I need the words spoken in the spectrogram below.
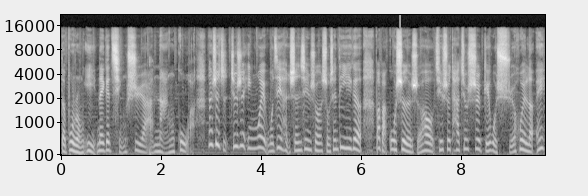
的不容易，那个情绪啊难过啊。但是只就是因为我自己很深信说，首先第一个爸爸过世的时候，其实他就是给我学会了，哎，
